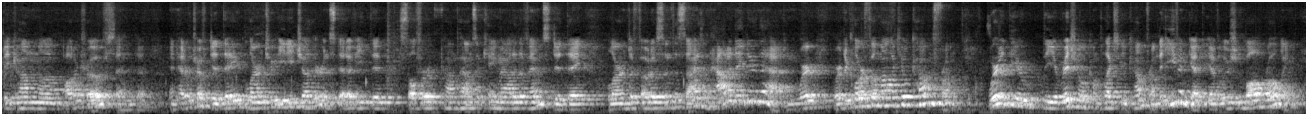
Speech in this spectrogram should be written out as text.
become uh, autotrophs and, uh, and heterotrophs? Did they learn to eat each other instead of eat the sulfur compounds that came out of the vents? Did they learn to photosynthesize? And how did they do that? And where, where did the chlorophyll molecule come from? Where did the, the original complexity come from to even get the evolution ball rolling?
